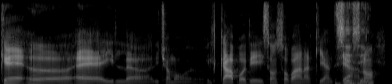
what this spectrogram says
che uh, è il, diciamo, il capo di Sons of Anarchy anziano. Sì, sì.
